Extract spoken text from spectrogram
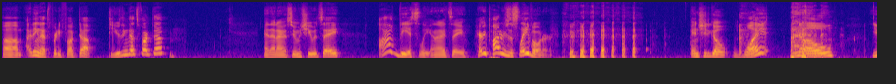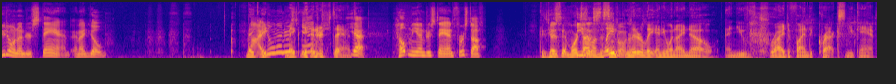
Um, I think that's pretty fucked up. Do you think that's fucked up? And then I assume she would say, obviously. And then I'd say, Harry Potter's a slave owner. and she'd go, What? No, you don't understand. And I'd go, Make I me, don't understand. Make me understand. Yeah, help me understand. First off, Because you spent more time on this than literally anyone I know, and you've tried to find the cracks and you can't.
